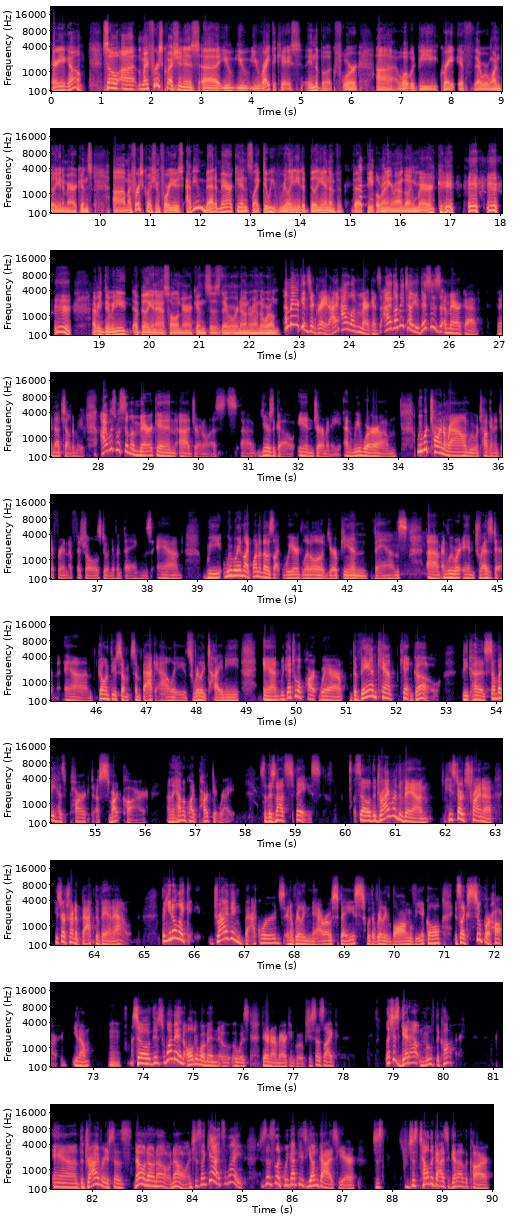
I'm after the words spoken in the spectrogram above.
there you go. So uh, my first question is: uh, you you you write the case in the book for uh, what would be great if there were one billion Americans. Uh, my first question for you is: Have you met Americans? Like, do we really need a billion of uh, people running around going America? I mean, do we need a billion asshole Americans as they were known around the world? Americans are great. I, I love Americans. I let me tell you, this is America in a nutshell to me. I was with some American uh, journalists uh, years ago in Germany, and we were um, we were touring around. We were talking to different officials, doing different things, and we we were in like one of those like weird little European vans, um, and we were in Dresden and going through some some back. It's really tiny, and we get to a part where the van can't can't go because somebody has parked a smart car and they haven't quite parked it right. So there's not space. So the driver of the van, he starts trying to he starts trying to back the van out. But you know like driving backwards in a really narrow space with a really long vehicle, it's like super hard, you know. Mm-hmm. So this woman, older woman who, who was there in our American group, she says like let's just get out and move the car. And the driver he says, No, no, no, no. And she's like, Yeah, it's light. She says, Look, we got these young guys here. Just just tell the guys to get out of the car,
